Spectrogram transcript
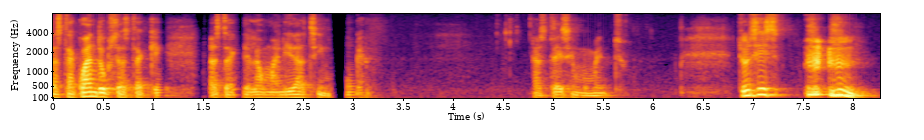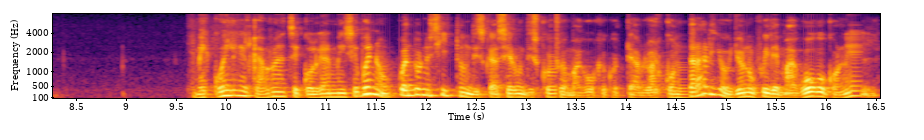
¿Hasta cuándo? Pues hasta que hasta que la humanidad se imponga. Hasta ese momento. Entonces, me cuelga el cabrón antes de colgar, me dice, bueno, cuando necesito un hacer un discurso demagógico te hablo? Al contrario, yo no fui demagogo con él.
